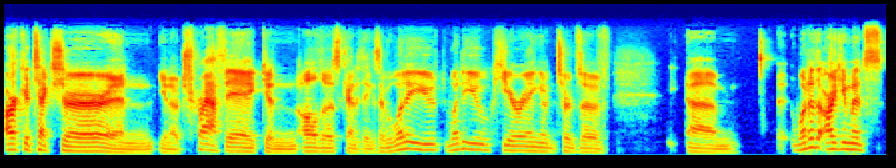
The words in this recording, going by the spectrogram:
architecture and you know traffic and all those kind of things. I mean, what are you what are you hearing in terms of um, what are the arguments?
